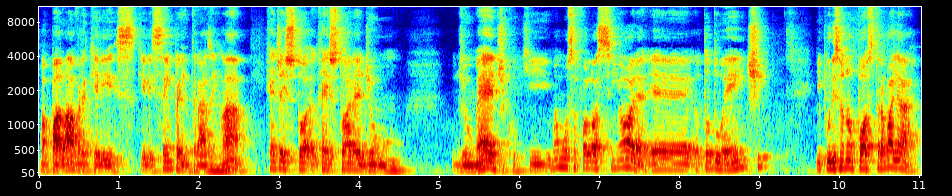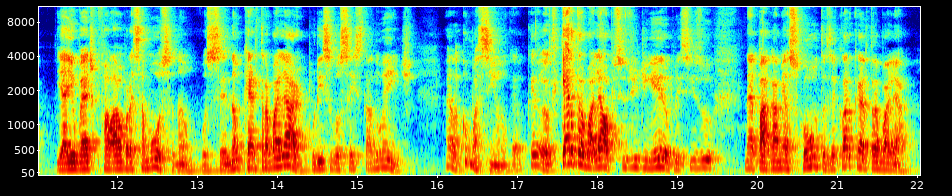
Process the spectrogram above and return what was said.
uma palavra que eles que eles sempre trazem lá, que é, de, que é a história de um de um médico que uma moça falou assim: Olha, é, eu tô doente e por isso eu não posso trabalhar. E aí o médico falava para essa moça: Não, você não quer trabalhar, por isso você está doente. Ela, como assim eu não quero? Eu quero, trabalhar, eu preciso de dinheiro, eu preciso né, pagar minhas contas. É claro que eu quero trabalhar,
